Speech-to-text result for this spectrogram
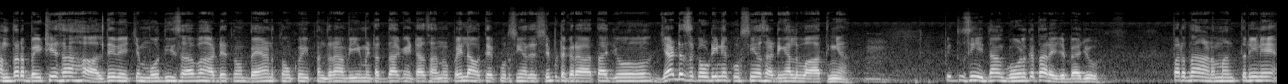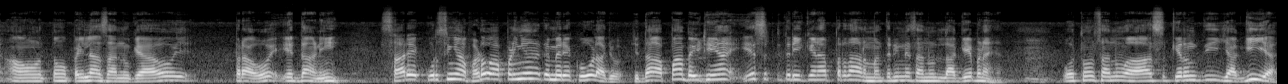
ਅੰਦਰ ਬੈਠੇ ਸਾਂ ਹਾਲ ਦੇ ਵਿੱਚ ਮੋਦੀ ਸਾਹਿਬ ਸਾਡੇ ਤੋਂ ਬਹਿਣ ਤੋਂ ਕੋਈ 15 20 ਮਿੰਟ ਅੱਧਾ ਘੰਟਾ ਸਾਨੂੰ ਪਹਿਲਾਂ ਉੱਤੇ ਕੁਰਸੀਆਂ ਤੇ ਸ਼ਿਫਟ ਕਰਾਤਾ ਜੋ ਜੈਡ ਸਿਕਿਉਰਿਟੀ ਨੇ ਕੁਰਸੀਆਂ ਸਾਡੀਆਂ ਲਵਾਤੀਆਂ। ਵੀ ਤੁਸੀਂ ਇਦਾਂ ਗੋਲ ਘਤਾਰੇ 'ਚ ਬਹਿ ਜਾਓ। ਪ੍ਰਧਾਨ ਮੰਤਰੀ ਨੇ ਆਉਣ ਤੋਂ ਪਹਿਲਾਂ ਸਾਨੂੰ ਕਿਹਾ ਓਏ ਭਰਾਓ ਇਦਾਂ ਨਹੀਂ। ਸਾਰੇ ਕੁਰਸੀਆਂ ਫੜੋ ਆਪਣੀਆਂ ਤੇ ਮੇਰੇ ਕੋਲ ਆ ਜਾਓ। ਜਿੱਦਾਂ ਆਪਾਂ ਬੈਠੇ ਆ ਇਸ ਤਰੀਕੇ ਨਾਲ ਪ੍ਰਧਾਨ ਮੰਤਰੀ ਨੇ ਸਾਨੂੰ ਲਾਗੇ ਬਣਾਇਆ। ਉਥੋਂ ਸਾਨੂੰ ਆਸ ਕਿਰਨ ਦੀ ਜਾਗੀ ਆ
